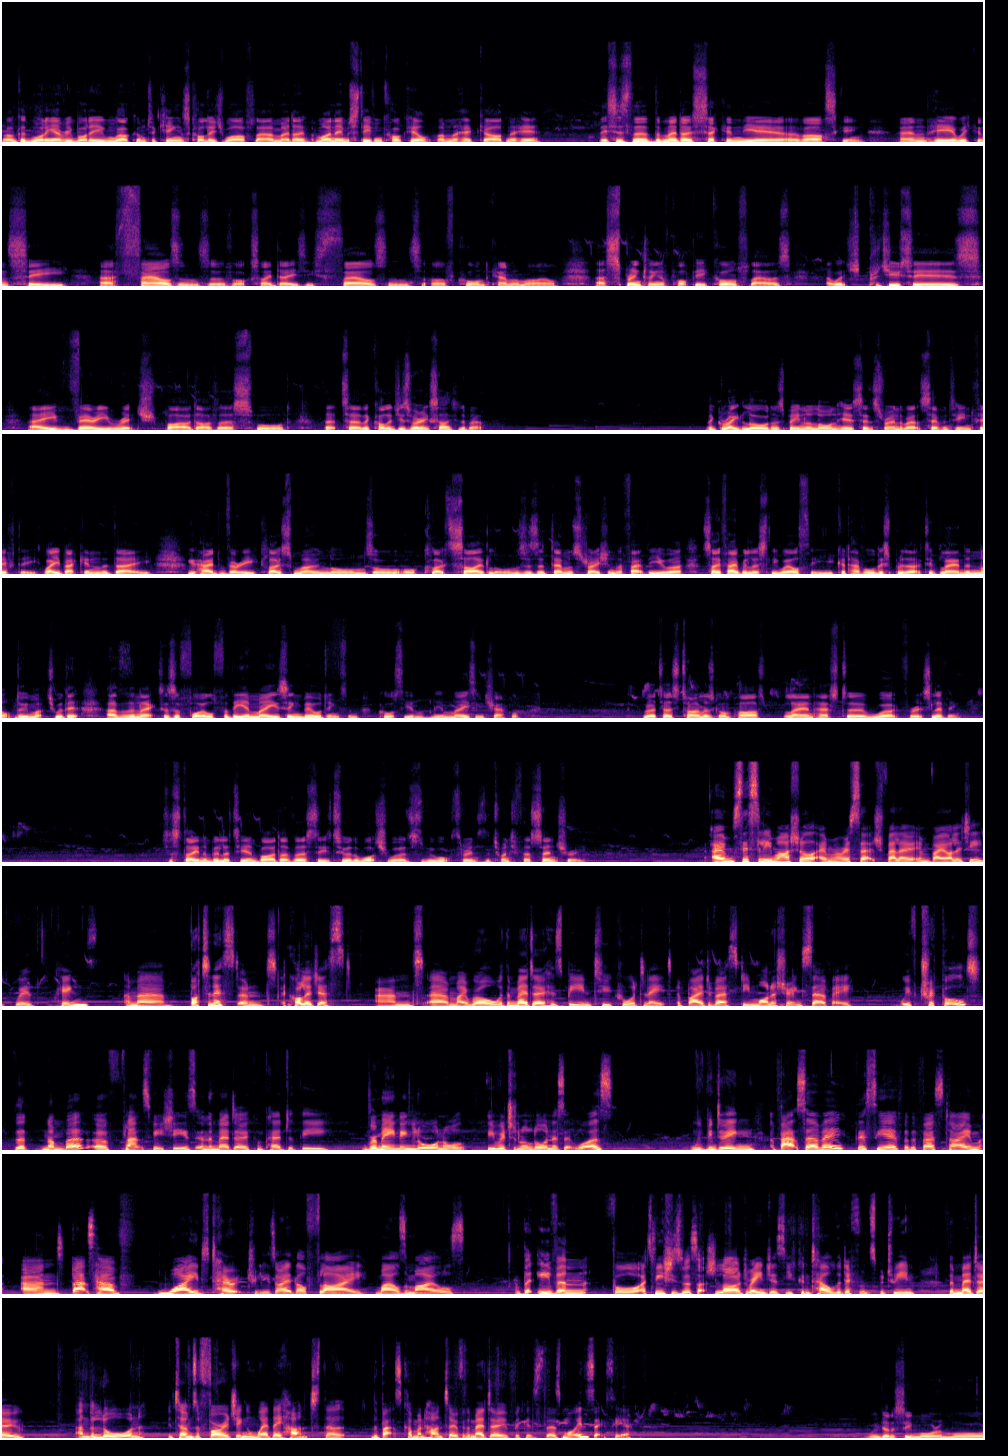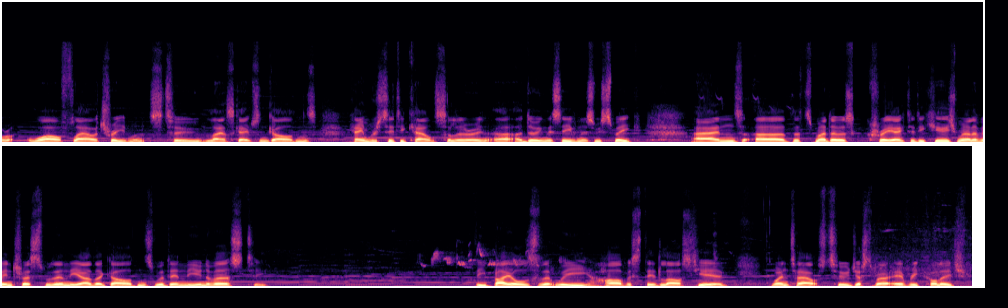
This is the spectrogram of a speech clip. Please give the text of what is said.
Well, good morning everybody and welcome to King's College Wildflower Meadow. My name is Stephen Coghill, I'm the head gardener here. This is the, the meadow's second year of asking and here we can see uh, thousands of oxeye daisies, thousands of corn chamomile, a sprinkling of poppy, cornflowers, uh, which produces a very rich biodiverse sward that uh, the college is very excited about. The Great Lawn has been a lawn here since around about 1750. Way back in the day, you had very close mown lawns or, or, close side lawns as a demonstration of the fact that you were so fabulously wealthy. You could have all this productive land and not do much with it other than act as a foil for the amazing buildings and, of course, the, the amazing chapel. But as time has gone past, land has to work for its living. Sustainability and biodiversity are two of the watchwords as we walk through into the 21st century. I'm Cicely Marshall. I'm a research fellow in biology with King's. I'm a botanist and ecologist and uh, my role with the Meadow has been to coordinate a biodiversity monitoring survey. We've tripled the number of plant species in the meadow compared to the remaining lawn or the original lawn as it was. We've been doing a bat survey this year for the first time and bats have wide territories, right? They'll fly miles and miles. But even for a species with such large ranges, you can tell the difference between the meadow and the lawn in terms of foraging and where they hunt. The, the bats come and hunt over the meadow because there's more insects here. We're going to see more and more wildflower treatments to landscapes and gardens. Cambridge City Council are, uh, are doing this even as we speak. And uh, the meadow has created a huge amount of interest within the other gardens within the university. The bales that we harvested last year went out to just about every college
